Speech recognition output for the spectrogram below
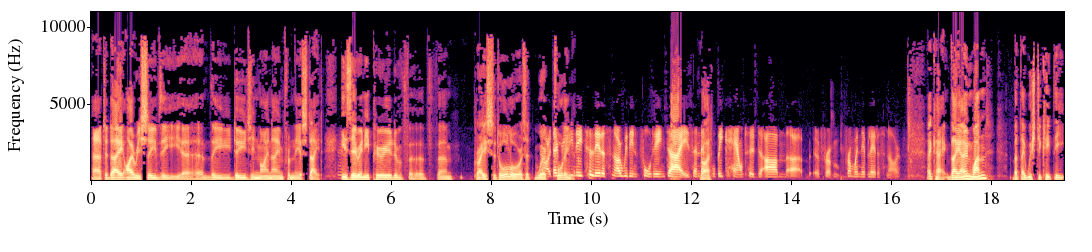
uh, today I receive the uh, the deeds in my name from the estate. Mm. Is there any period of, of um, grace at all, or is it work? No, they 14? really need to let us know within 14 days, and that right. will be counted um, uh, from from when they've let us know. Okay, they own one, but they wish to keep the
